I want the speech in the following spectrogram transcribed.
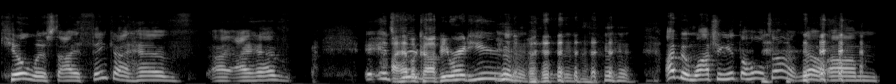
kill list i think i have i, I have it's I have a weird- copy right here. I've been watching it the whole time. No, um,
